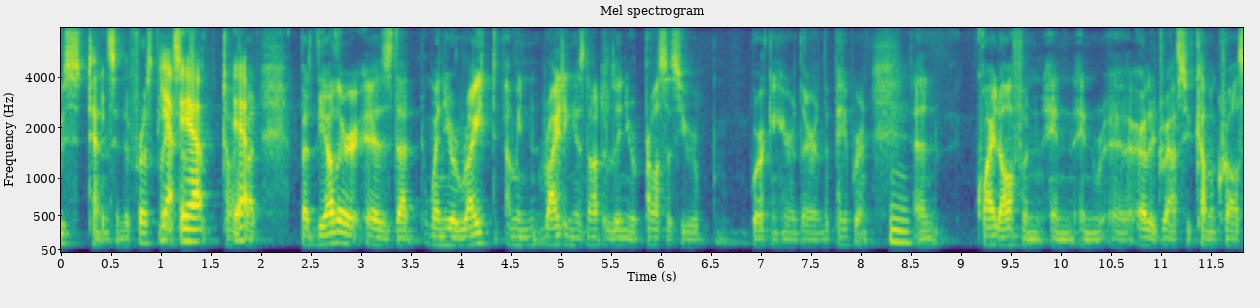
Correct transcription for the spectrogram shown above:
use tense in the first place. Yeah. we've Yeah. about. But the other is that when you write, I mean, writing is not a linear process. You're working here and there in the paper, and, Mm. and quite often in in uh, early drafts you come across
